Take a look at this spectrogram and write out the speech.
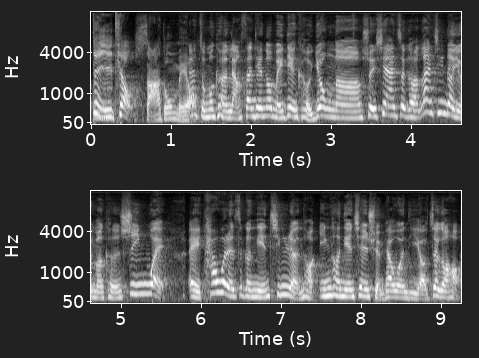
电一跳啥都没有。那怎么可能两三天都没电可用呢？所以现在这个赖清德有没有可能是因为？哎，他为了这个年轻人哈，迎合年轻人选票问题哦，这个哈，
